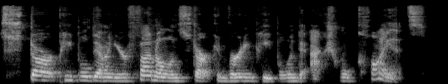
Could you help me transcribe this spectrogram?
start people down your funnel and start converting people into actual clients.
